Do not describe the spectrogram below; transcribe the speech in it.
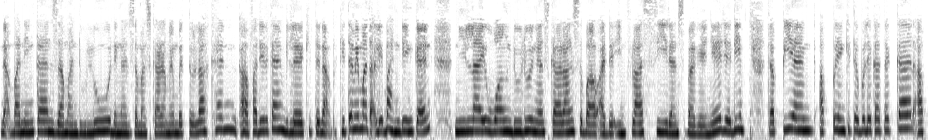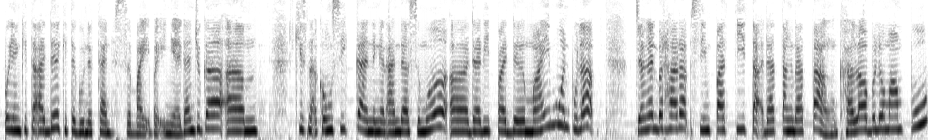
nak bandingkan zaman dulu dengan zaman sekarang. Yang betul lah kan, uh, Fadil kan bila kita nak, kita memang tak boleh bandingkan nilai wang dulu dengan sekarang sebab ada inflasi dan sebagainya. Jadi, tapi yang apa yang kita boleh katakan, apa yang kita ada, kita gunakan sebaik-baiknya. Dan juga um, Kis nak kongsikan dengan anda semua uh, daripada Maimun pula. Jangan berharap simpati tak datang-datang. Kalau belum mampu,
